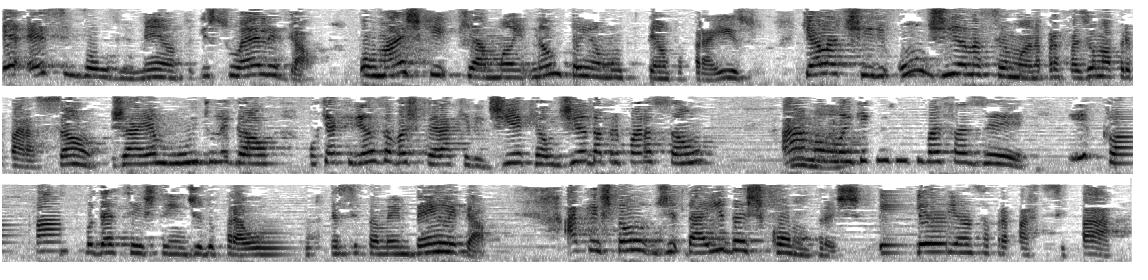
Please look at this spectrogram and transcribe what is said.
Esse envolvimento, isso é legal. Por mais que, que a mãe não tenha muito tempo para isso, que ela tire um dia na semana para fazer uma preparação, já é muito legal. Porque a criança vai esperar aquele dia, que é o dia da preparação. Ah, uhum. mamãe, o que, que a gente vai fazer? E claro, se puder ser estendido para outro, esse também bem legal. A questão de, daí das compras, ter a criança para participar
